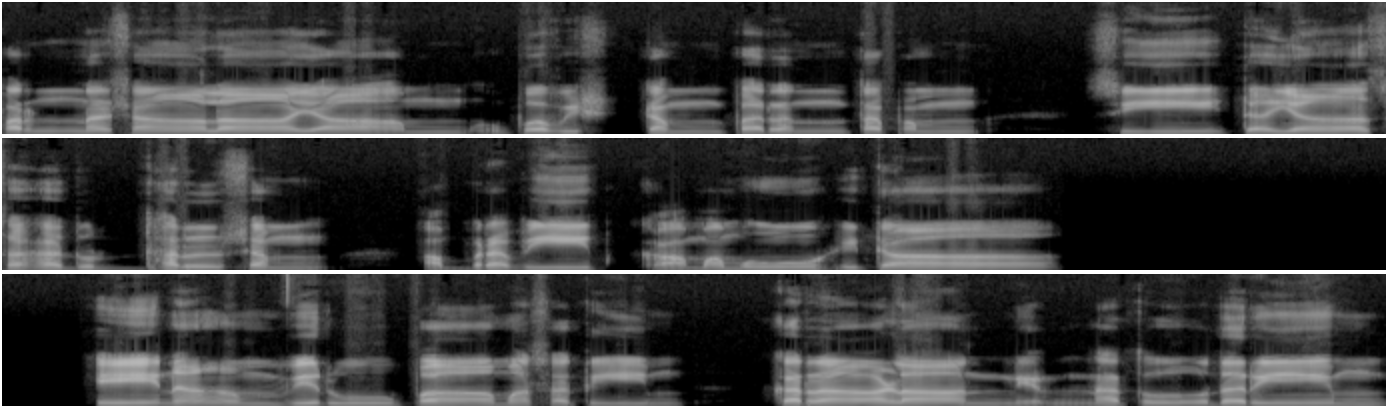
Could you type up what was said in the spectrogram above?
पर्णशालायाम् उपविष्टम् परन्तपम् सीतया सह दुर्धर्षम् काममोहिता। एनाम् विरूपामसतीम् कराळान्निर्नतोदरीम्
